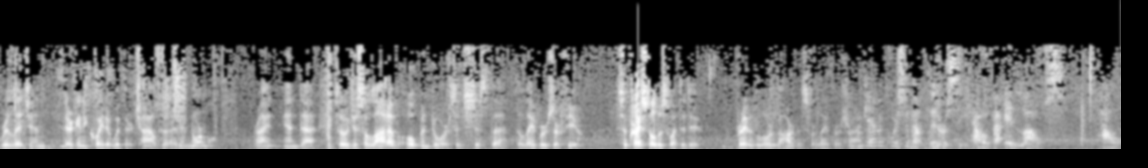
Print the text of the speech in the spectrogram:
religion. They're going to equate it with their childhood and normal, right? And uh, so just a lot of open doors. It's just the the laborers are few. So Christ told us what to do. Pray to the Lord of the harvest for laborers, right? Okay, I have a question about literacy. How about in Laos? How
